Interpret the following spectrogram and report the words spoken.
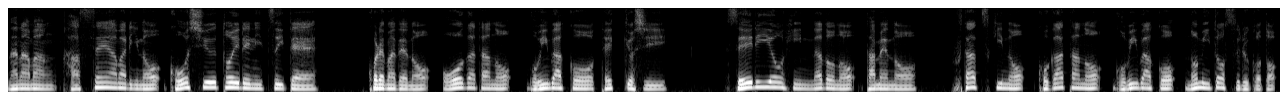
7万8000余りの公衆トイレについてこれまでの大型のゴミ箱を撤去し生理用品などのための蓋付きの小型のゴミ箱のみとすること。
